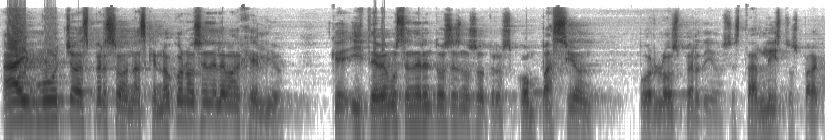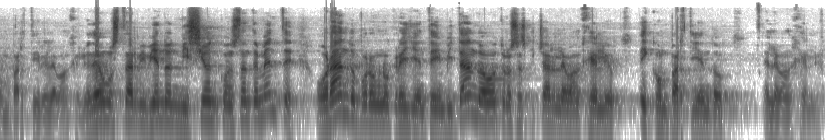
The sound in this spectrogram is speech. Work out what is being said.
Hay muchas personas que no conocen el Evangelio y debemos tener entonces nosotros compasión por los perdidos, estar listos para compartir el Evangelio. Debemos estar viviendo en misión constantemente, orando por uno creyente, invitando a otros a escuchar el Evangelio y compartiendo el Evangelio.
